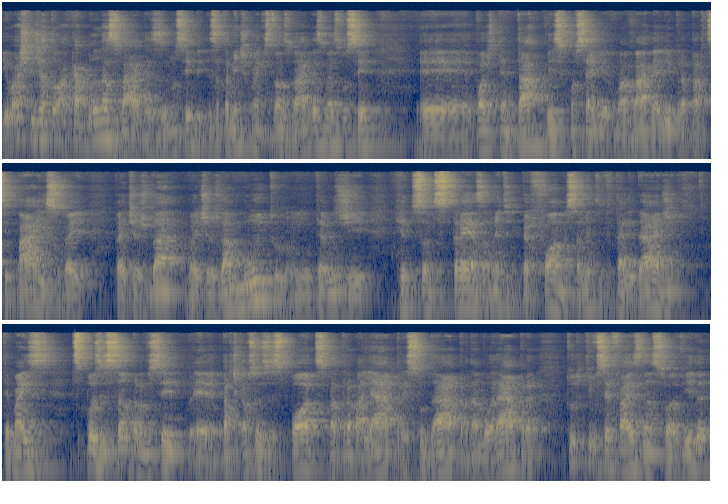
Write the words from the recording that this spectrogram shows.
Eu acho que já estão acabando as vagas, eu não sei exatamente como é que estão as vagas, mas você é, pode tentar ver se consegue alguma vaga ali para participar, isso vai, vai, te ajudar, vai te ajudar muito em termos de redução de estresse, aumento de performance, aumento de vitalidade, ter mais disposição para você é, praticar seus esportes, para trabalhar, para estudar, para namorar, para tudo que você faz na sua vida,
